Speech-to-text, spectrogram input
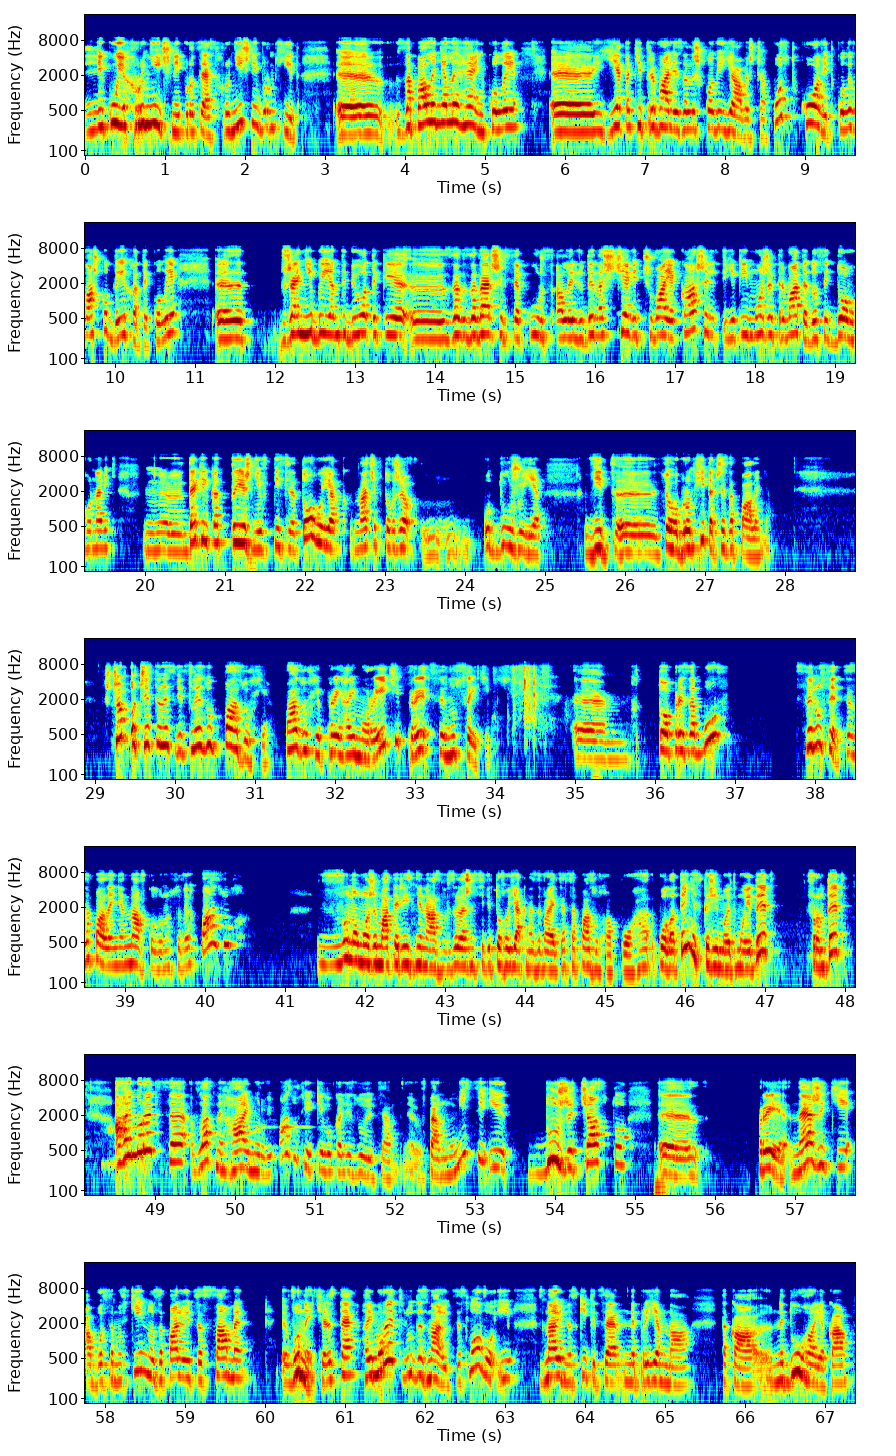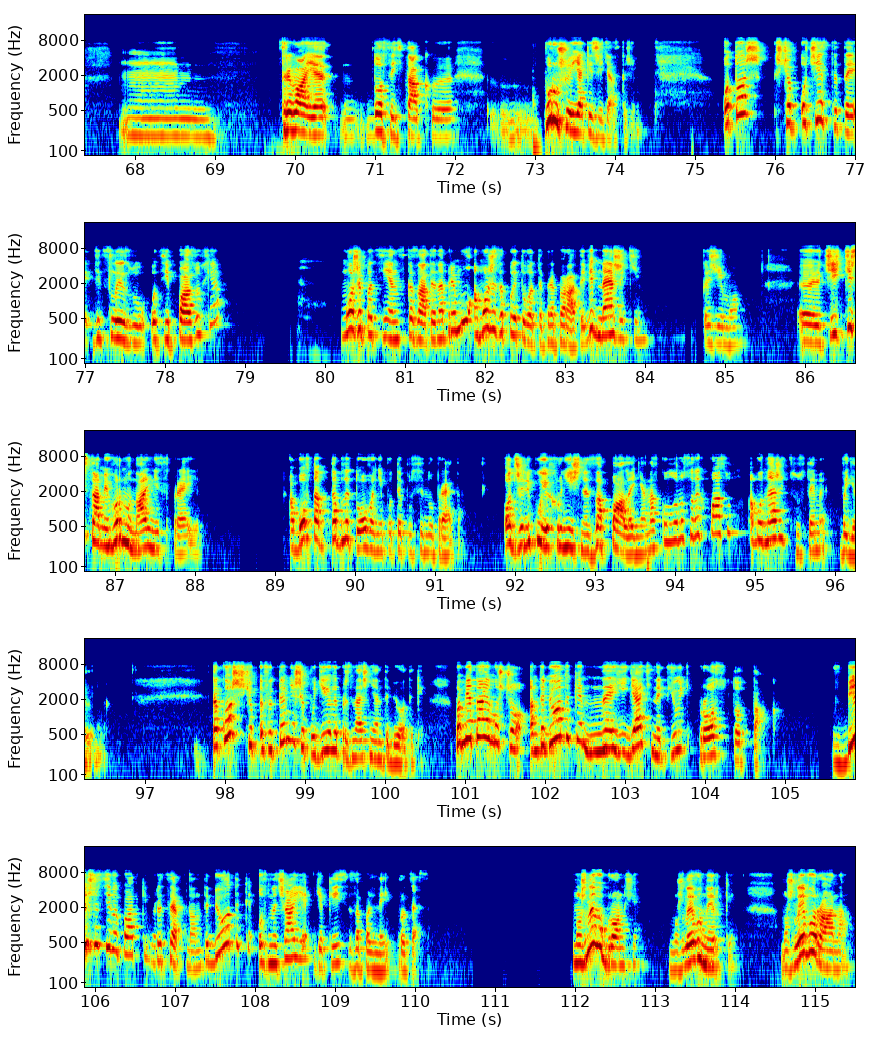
Лікує хронічний процес, хронічний бронхіт, е, запалення легень, коли е, є такі тривалі залишкові явища, постковід, коли важко дихати, коли е, вже ніби і антибіотики е, завершився курс, але людина ще відчуває кашель, який може тривати досить довго, навіть е, декілька тижнів після того, як начебто вже одужує від е, цього бронхіта чи запалення. Щоб очистились від слизу пазухи, пазухи при гаймориті, при синуситі. Хто призабув, синусит це запалення навколо носових пазух, Воно може мати різні назви в залежності від того, як називається ця пазуха по латині, скажімо, етмоїдит, фронтит. А гайморит це власне гайморові пазухи, які локалізуються е, в певному місці і дуже часто е, при нежиті або самостійно запалюються саме вони. Через те гайморит люди знають це слово і знають, наскільки це неприємна така е, недуга, яка триває досить так, е, порушує якість життя, скажімо. Отож, щоб очистити від слизу оці пазухи, може пацієнт сказати напряму, а може запитувати препарати від нежиті, скажімо, е, чи ті ж самі гормональні спреї, або в таблетовані по типу синупрета. Отже, лікує хронічне запалення навколо носових пазух або нежить з густими виділеннями. Також, щоб ефективніше подіяли призначені антибіотики. Пам'ятаємо, що антибіотики не їдять, не п'ють просто так. В більшості випадків рецепт на антибіотики означає якийсь запальний процес. Можливо, бронхи, можливо, нирки, можливо, рана,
